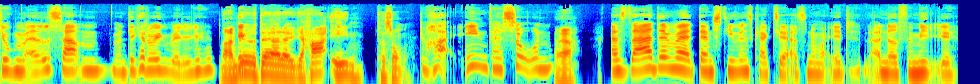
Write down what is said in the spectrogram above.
Du er dem alle sammen, men det kan du ikke vælge. Nej, det er jo der, jeg har én person. Du har én person? Ja. Altså, der er det med Dan Stevens karakter, altså nummer et, og noget familie.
